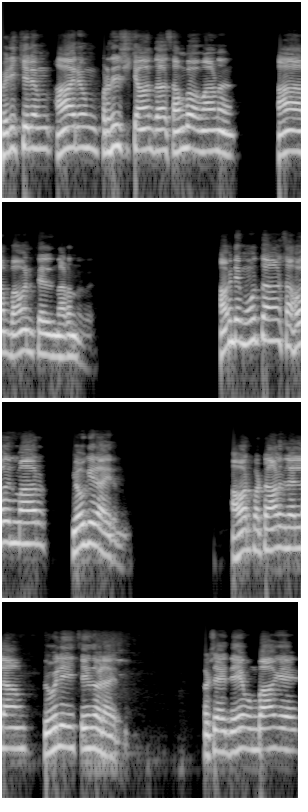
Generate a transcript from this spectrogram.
ഒരിക്കലും ആരും പ്രതീക്ഷിക്കാത്ത സംഭവമാണ് ആ ഭവനത്തിൽ നടന്നത്. അവന്റെ മൂത്ത സഹോദരന്മാർ യോഗ്യരായിരുന്നു. അവർ പട്ടാളത്തിലെല്ലാം ജോലി ചെയ്യുന്നവരായിരുന്നു. പക്ഷേ ദേവുമ്പാകെ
